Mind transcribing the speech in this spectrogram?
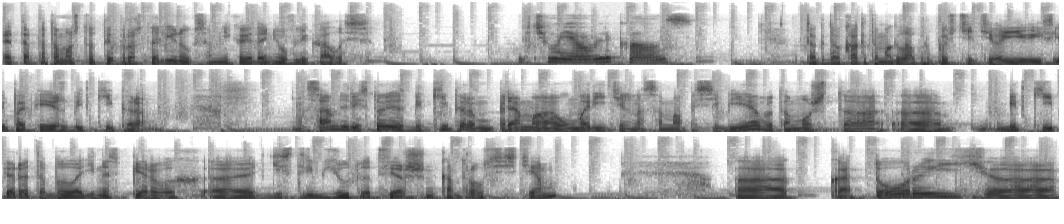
это потому, что ты просто Linux никогда не увлекалась. Почему я увлекалась? Тогда как ты могла пропустить эпопею с биткипером? На самом деле история с биткипером прямо уморительна сама по себе, потому что э, биткипер это был один из первых э, distributed version control систем. Э, который, э,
